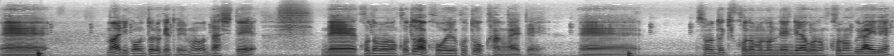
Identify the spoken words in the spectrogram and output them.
えー、まあ、離婚届というものを出して、で、子供のことはこういうことを考えて、えー、その時子供の年齢はこのぐらいで、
